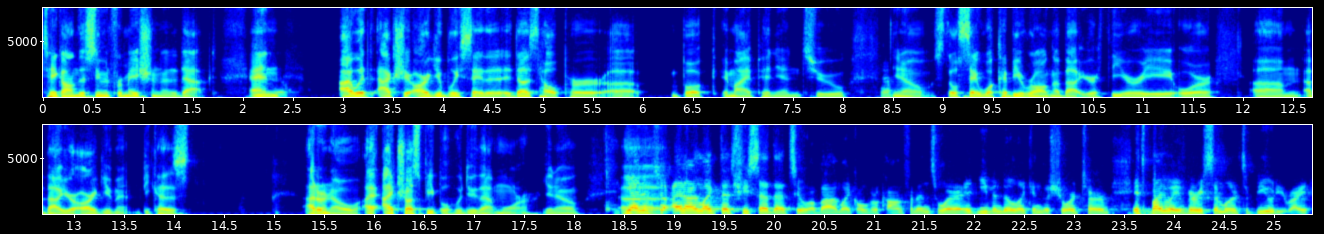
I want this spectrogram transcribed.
take on this new information and adapt. And yeah. I would actually arguably say that it does help her uh, book, in my opinion, to yeah. you know still say what could be wrong about your theory or um, about your argument because I don't know. I, I trust people who do that more, you know? Yeah. Uh, and I like that she said that too about like overconfidence, where it, even though like in the short term, it's by the way, very similar to beauty, right?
